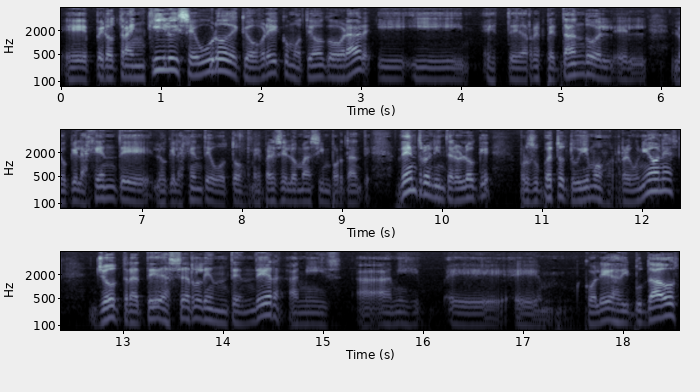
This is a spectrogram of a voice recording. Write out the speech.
eh, pero tranquilo y seguro de que obré como tengo que obrar y, este, respetando el, lo que la gente lo que la gente votó. Me parece lo más importante. Dentro del interbloque, por supuesto, tuvimos reuniones. Yo traté de hacerle entender a mis a, mis eh, colegas diputados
